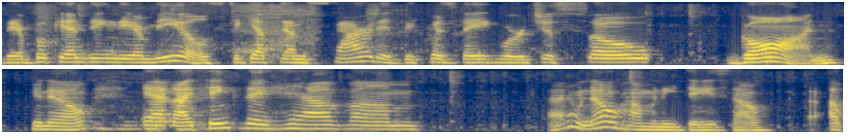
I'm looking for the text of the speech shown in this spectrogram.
they're bookending their meals to get them started because they were just so gone, you know. And I think they have, um, I don't know how many days now, uh,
